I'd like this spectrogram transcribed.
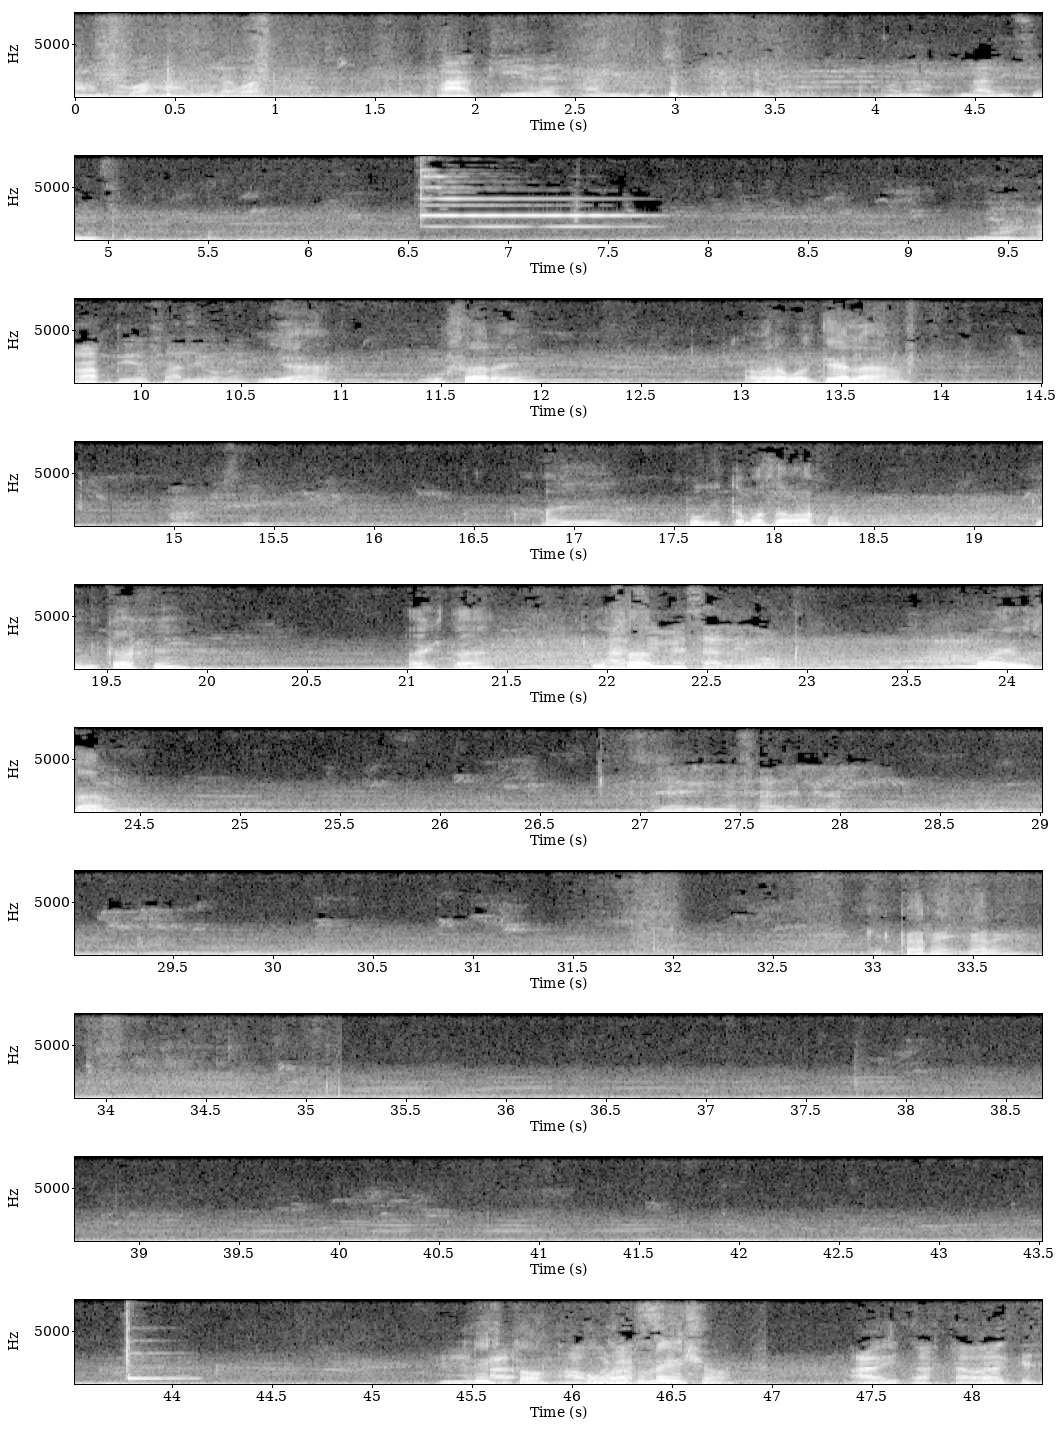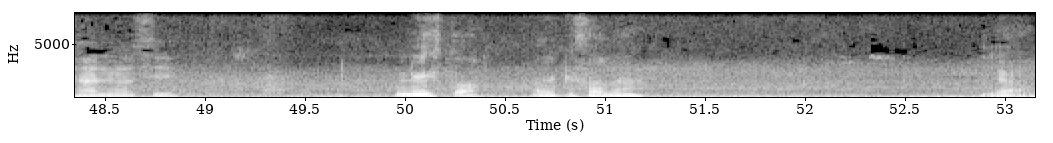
Ah, lo vas a grabar. Ah, aquí, ves, ahí. ves. Bueno, la licencia. Mira, rápido salió, ¿ves? Ya, usar ahí. Ahora volteala Ah, sí. ahí, un poquito más abajo. Que encaje. Ahí está. Usar. Así me salió. Pon ahí usar. Y ahí me sale, mira. Que cargue, cargue. Mm, Listo. a- ahora sí. Congratulations. Ay, hasta ahora que salió así. Listo. A ver qué sale. Ya.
